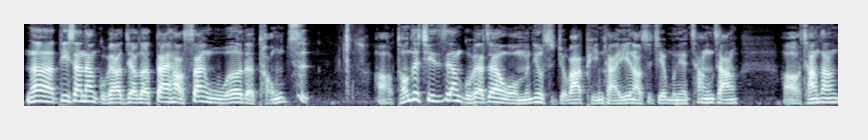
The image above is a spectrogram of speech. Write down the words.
那第三张股票叫做代号三五二的同志。好，同志其实这张股票在我们六十九八平台严老师节目里面常常，哦，常常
